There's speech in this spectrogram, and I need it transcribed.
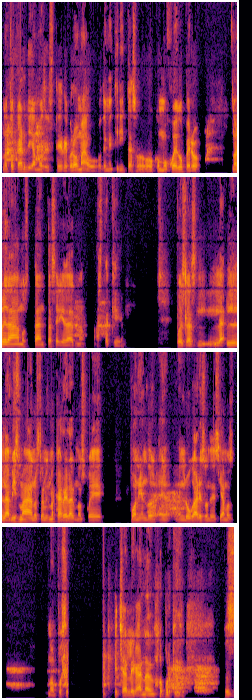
no tocar, digamos, este, de broma o, de mentiritas o, como juego, pero no le dábamos tanta seriedad, ¿no? Hasta que, pues, las, la, misma, nuestra misma carrera nos fue poniendo en, lugares donde decíamos, no, pues hay que echarle ganas, ¿no? Porque, pues,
